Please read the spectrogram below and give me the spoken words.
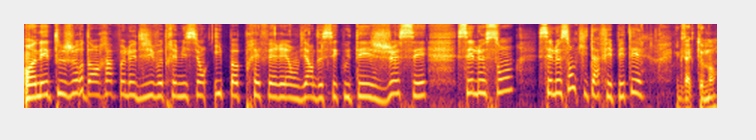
On est toujours dans Rapology, votre émission hip-hop préférée. On vient de s'écouter Je sais. C'est le son, c'est le son qui t'a fait péter. Exactement.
